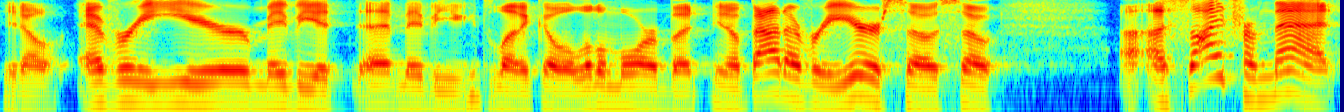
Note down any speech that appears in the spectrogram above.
you know, every year, maybe it, uh, maybe you could let it go a little more, but, you know, about every year or so. So, uh, aside from that,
